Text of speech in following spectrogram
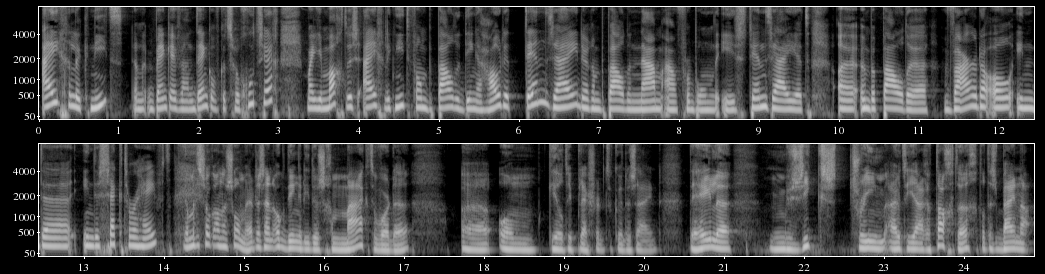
eigenlijk niet, dan ben ik even aan het denken of ik het zo goed zeg, maar je mag dus eigenlijk niet van bepaalde dingen houden, tenzij er een bepaalde naam aan verbonden is, tenzij het eh, een bepaalde waarde al in de, in de sector heeft. Ja, maar het is ook andersom. Hè? Er zijn ook dingen die dus gemaakt worden eh, om guilty pleasure te kunnen zijn. De hele muziekstream uit de jaren tachtig, dat is bijna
